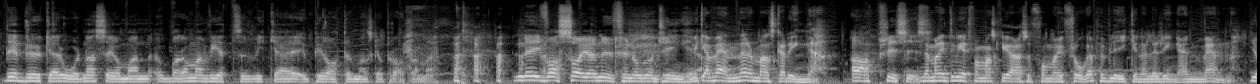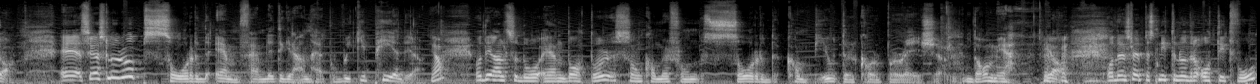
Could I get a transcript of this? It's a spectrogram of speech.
det brukar ordna sig om man, bara man vet vilka pirater man ska prata med. Nej, vad sa jag nu för någonting? Här? Vilka vänner man ska ringa. Ja, precis. När man inte vet vad man ska göra så får man ju fråga publiken eller ringa en vän. Ja. Eh, Så jag slår upp Sord M5 lite grann här på Wikipedia. Ja. Och det är alltså då en dator som kommer från Sord Computer Corporation. De ja. Ja. Och den släpptes 1982.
